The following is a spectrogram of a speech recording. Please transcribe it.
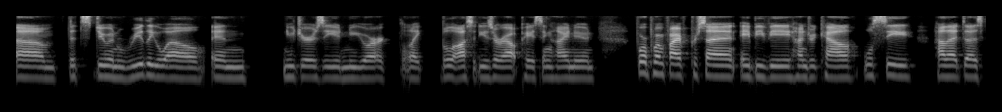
um, that's doing really well in New Jersey and New York. Like velocities are outpacing High Noon. 4.5% ABV, 100 cal. We'll see how that does.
